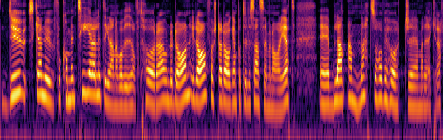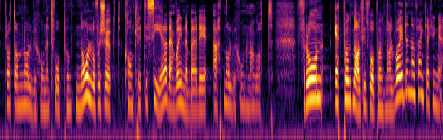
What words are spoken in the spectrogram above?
Du ska nu få kommentera lite grann vad vi har fått höra under dagen idag, första dagen på Tylösandsseminariet. Eh, bland annat så har vi hört eh, Maria Kraft prata om nollvisionen 2.0 och försökt konkretisera den. Vad innebär det att nollvisionen har gått från 1.0 till 2.0? Vad är dina tankar kring det?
